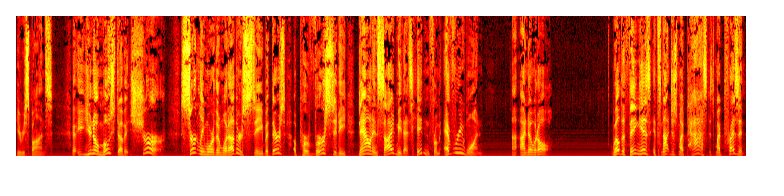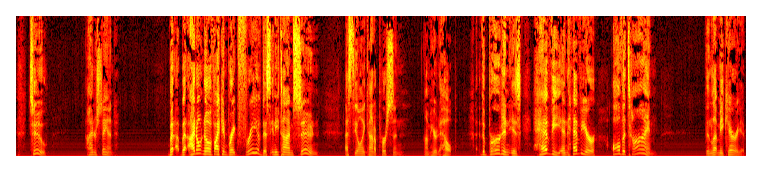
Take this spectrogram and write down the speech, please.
he responds. Uh, you know most of it, sure. Certainly more than what others see, but there's a perversity down inside me that's hidden from everyone. I, I know it all. Well, the thing is, it's not just my past, it's my present too. I understand. But, but I don't know if I can break free of this anytime soon. That's the only kind of person I'm here to help. The burden is heavy and heavier all the time. Then let me carry it.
